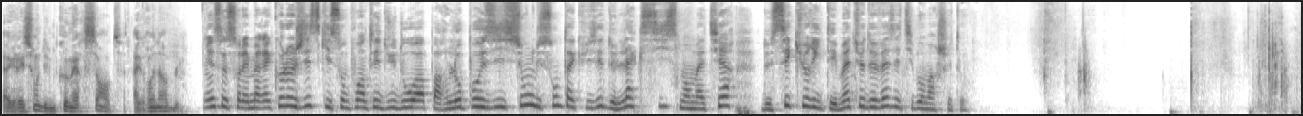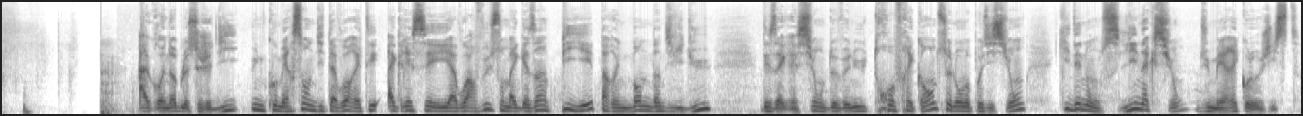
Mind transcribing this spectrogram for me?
l'agression d'une commerçante à Grenoble. Et ce sont les maires écologistes qui sont pointés du doigt par l'opposition. Ils sont accusés de laxisme en matière de sécurité. Mathieu Devez et Thibault Marcheteau. À Grenoble ce jeudi, une commerçante dit avoir été agressée et avoir vu son magasin pillé par une bande d'individus. Des agressions devenues trop fréquentes selon l'opposition qui dénonce l'inaction du maire écologiste.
